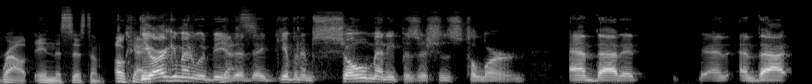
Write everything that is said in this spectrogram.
route in the system. Okay. The argument would be Yes. that they've given him so many positions to learn, and that it, and and that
